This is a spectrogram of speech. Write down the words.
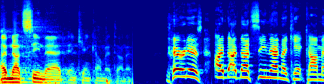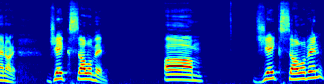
I've not seen that and can't comment on it. There it is. I've, I've not seen that and I can't comment on it. Jake Sullivan. Um, Jake Sullivan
